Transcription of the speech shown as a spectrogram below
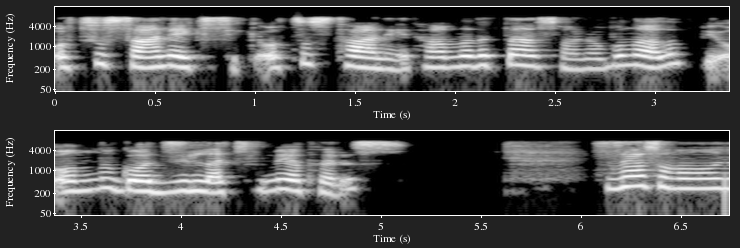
30 tane eksik. 30 taneyi tamamladıktan sonra bunu alıp bir onlu Godzilla açılımı yaparız. Siz en son 10.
